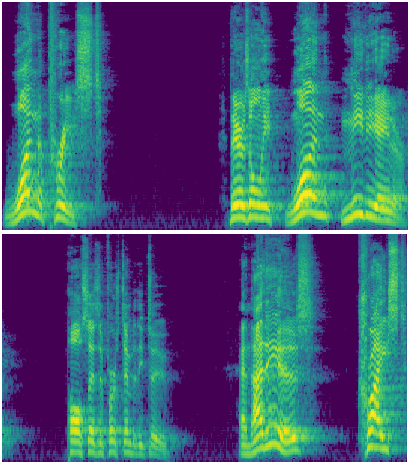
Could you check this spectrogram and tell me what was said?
one priest. There's only one mediator. Paul says in 1 Timothy 2. And that is Christ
